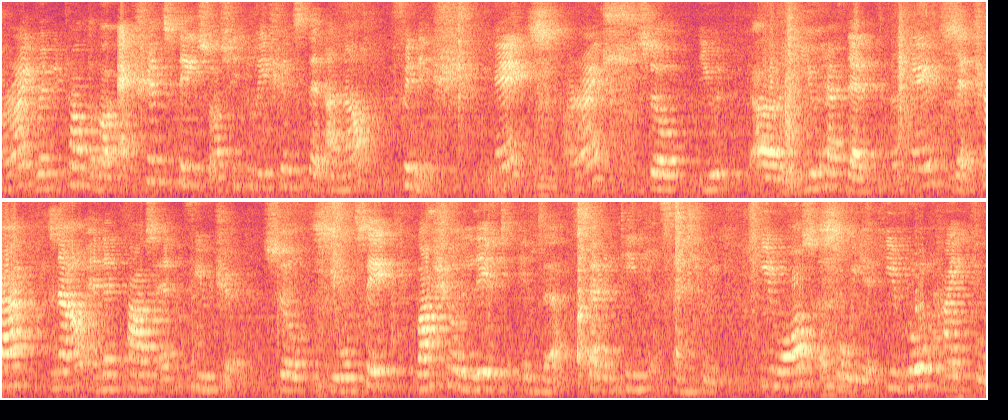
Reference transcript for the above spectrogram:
Alright, when we talk about action states or situations that are now finished. Okay? Alright? So you uh, you have that, okay? That chart now and then past and future. So you will say Basho lived in the 17th century. He was a poet. He wrote haiku.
